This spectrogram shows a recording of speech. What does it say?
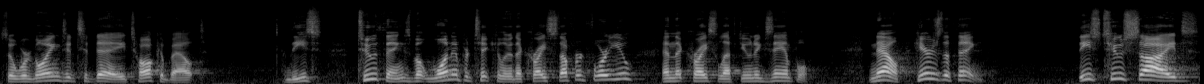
So we're going to today talk about these two things, but one in particular that Christ suffered for you and that Christ left you an example. Now, here's the thing these two sides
